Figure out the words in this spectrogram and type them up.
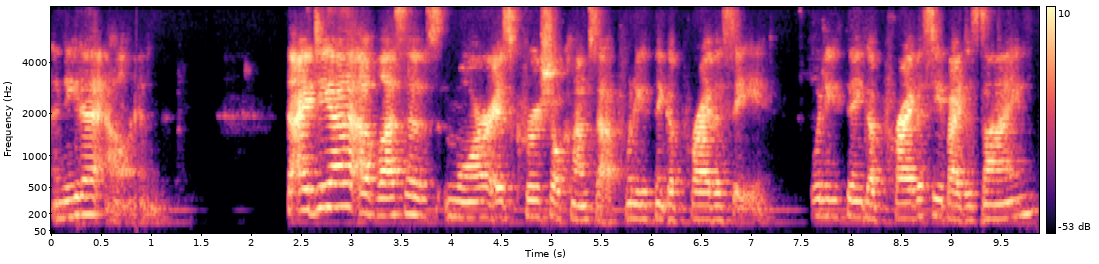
Anita Allen. The idea of less is more is crucial concept when you think of privacy, when you think of privacy by design,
